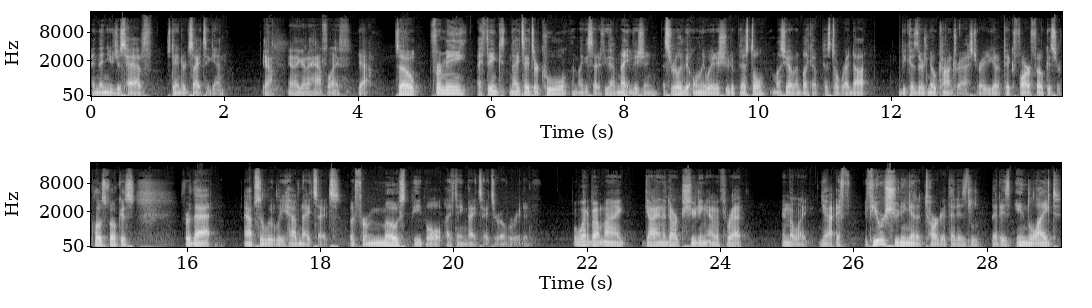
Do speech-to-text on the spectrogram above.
and then you just have standard sights again. Yeah. Yeah, they got a half life. Yeah. So for me, I think night sights are cool. And like I said, if you have night vision, that's really the only way to shoot a pistol, unless you have a, like a pistol red dot, because there's no contrast, right? You got to pick far focus or close focus. For that, absolutely have night sights. But for most people, I think night sights are overrated. But what about my guy in the dark shooting at a threat in the light. Yeah, if if you are shooting at a target that is that is in light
